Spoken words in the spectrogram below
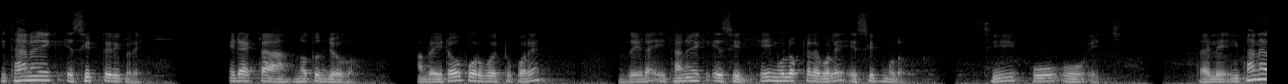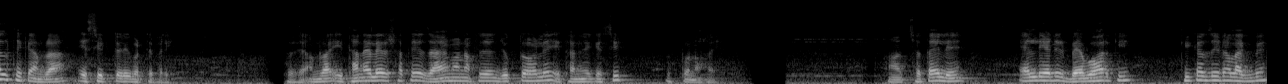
ইথানোয়িক অ্যাসিড তৈরি করে। এটা একটা নতুন যৌগ। আমরা এটাও পড়ব একটু পরে যে এটা ইথানোয়িক অ্যাসিড, এই মূলকটারে বলে অ্যাসিড মূলক সিওওএইচ তাইলে ইথানেল থেকে আমরা অ্যাসিড তৈরি করতে পারি। তো আমরা ইথানেলের সাথে জায়মান অক্সিজেন যুক্ত হলে ইথানোয়িক অ্যাসিড উৎপন্ন হয়। আচ্ছা তাইলে অ্যালডিহাইডের ব্যবহার কি? কী কাজে এটা লাগবে?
